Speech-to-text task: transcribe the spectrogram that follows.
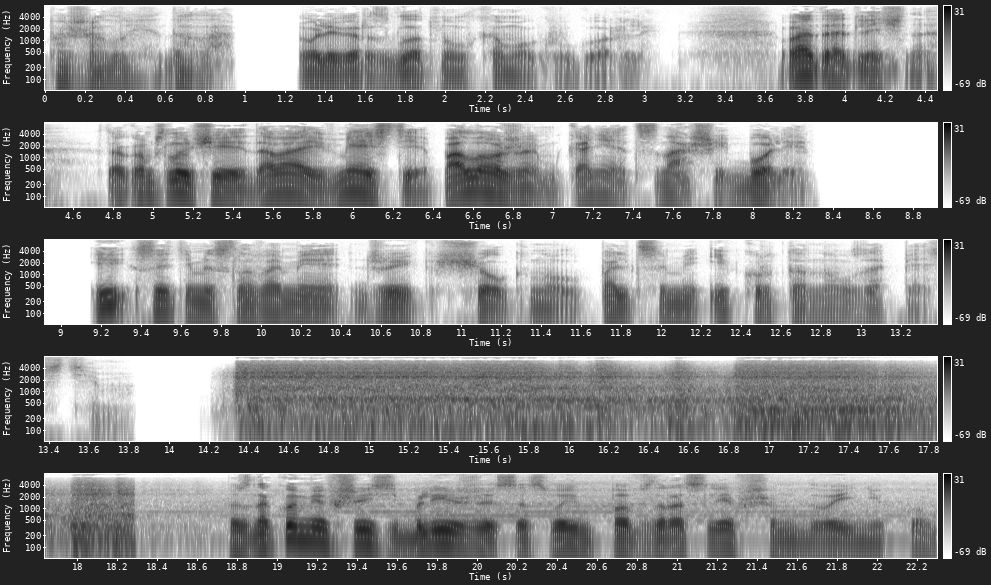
Пожалуй, дала. Оливер сглотнул комок в горле. — Вот отлично. В таком случае давай вместе положим конец нашей боли. И с этими словами Джейк щелкнул пальцами и крутанул запястьем. Познакомившись ближе со своим повзрослевшим двойником,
